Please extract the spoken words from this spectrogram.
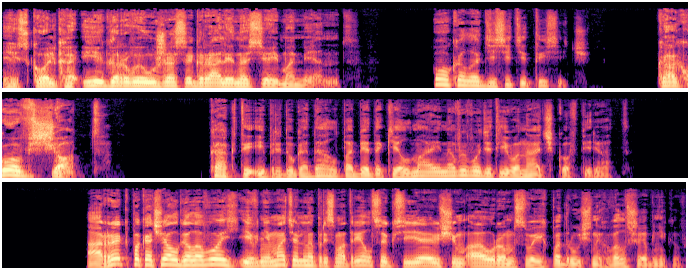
«И сколько игр вы уже сыграли на сей момент?» «Около десяти тысяч». «Каков счет?» Как ты и предугадал, победа Килмайна выводит его на очко вперед. Арек покачал головой и внимательно присмотрелся к сияющим аурам своих подручных волшебников.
